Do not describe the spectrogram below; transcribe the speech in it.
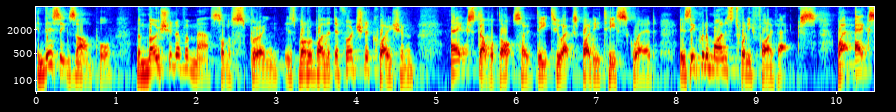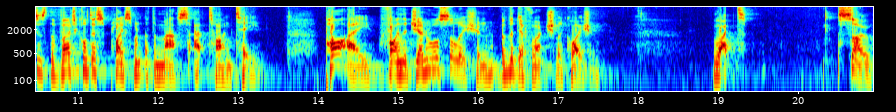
In this example, the motion of a mass on a spring is modeled by the differential equation x double dot, so d2x by dt squared, is equal to minus 25x, where x is the vertical displacement of the mass at time t. Part A, find the general solution of the differential equation. Right, so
